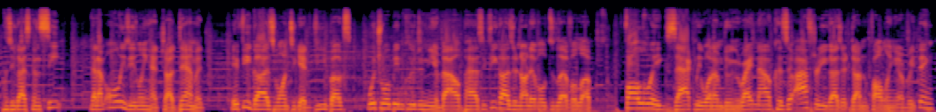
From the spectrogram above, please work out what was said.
As you guys can see that I'm only dealing headshot damage. If you guys want to get V-Bucks, which will be included in your battle pass, if you guys are not able to level up, follow exactly what I'm doing right now because after you guys are done following everything,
